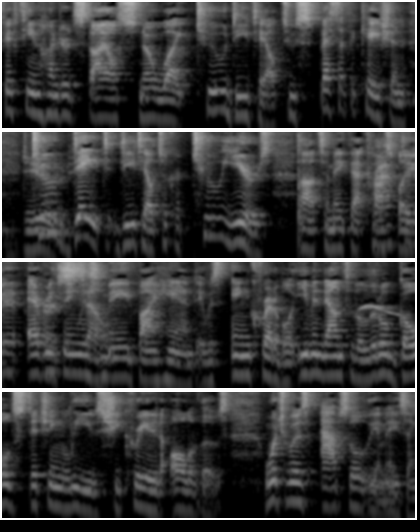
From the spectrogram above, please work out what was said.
1500 style Snow White to detail, to specification, to date detail. Took her two years uh, to make that Crafted cosplay. it Everything was made by hand. It was incredible, even down to the little gold stitching leaves. She created all of those. Which was absolutely amazing.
